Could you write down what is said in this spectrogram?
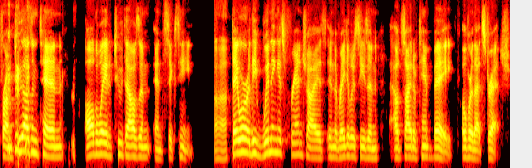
from 2010 all the way to 2016. Uh-huh. They were the winningest franchise in the regular season outside of Tampa Bay over that stretch.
